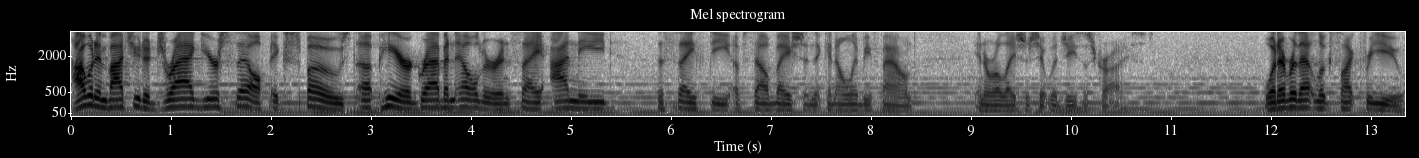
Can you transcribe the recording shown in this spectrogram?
I would invite you to drag yourself exposed up here, grab an elder, and say, I need the safety of salvation that can only be found in a relationship with Jesus Christ. Whatever that looks like for you,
